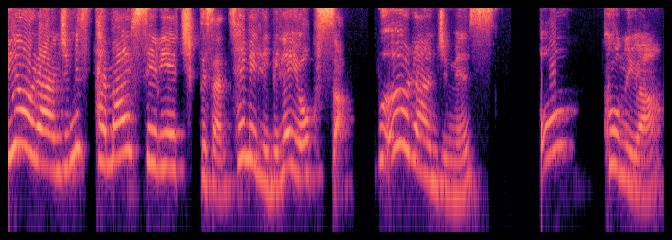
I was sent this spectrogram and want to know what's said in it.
Bir öğrencimiz temel seviye çıktıysa, yani temeli bile yoksa bu öğrencimiz o konuya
